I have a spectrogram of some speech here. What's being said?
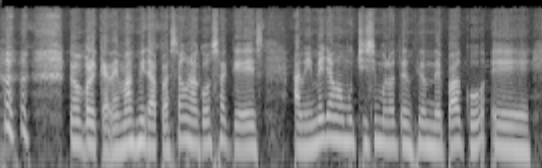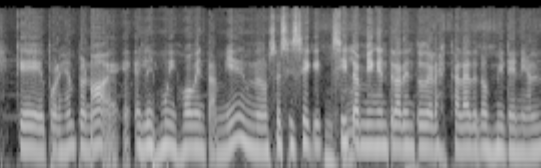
no, porque además, mira, pasa una cosa que es, a mí me llama muchísimo la atención de Paco, eh, que, por ejemplo, no, Eh, él es muy joven también, no sé si, si también entra dentro de la escala de los millennials, ¿no?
